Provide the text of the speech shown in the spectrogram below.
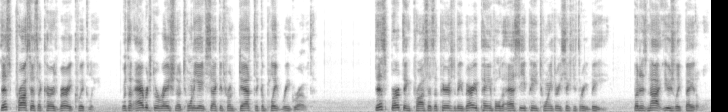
This process occurs very quickly, with an average duration of 28 seconds from death to complete regrowth. This birthing process appears to be very painful to SCP-2363-B, but is not usually fatal.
